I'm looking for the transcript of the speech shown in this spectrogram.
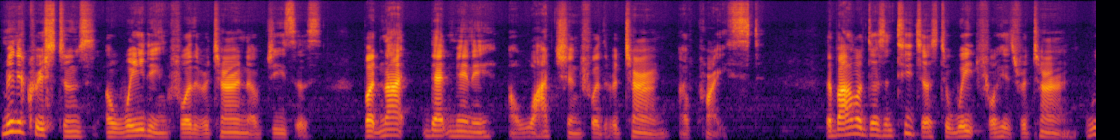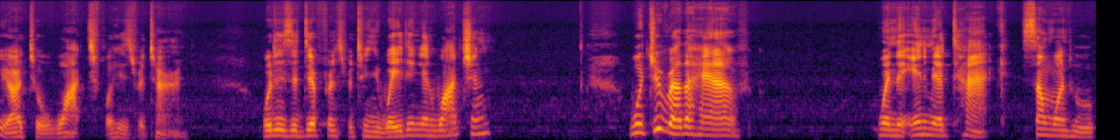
Many Christians are waiting for the return of Jesus, but not that many are watching for the return of Christ. The Bible doesn't teach us to wait for his return. We are to watch for his return. What is the difference between waiting and watching? Would you rather have when the enemy attack someone who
